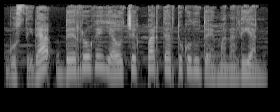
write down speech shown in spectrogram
Guztira, berrogei ahotsek parte hartuko dute emanaldian.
